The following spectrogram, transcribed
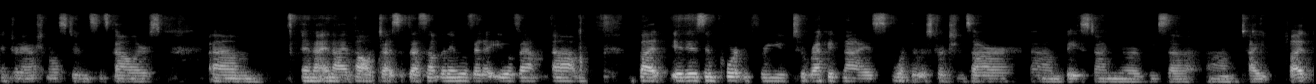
International Students and Scholars um, and I, and I apologize if that's not the name of it at U of M, um, but it is important for you to recognize what the restrictions are um, based on your visa um, type. But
